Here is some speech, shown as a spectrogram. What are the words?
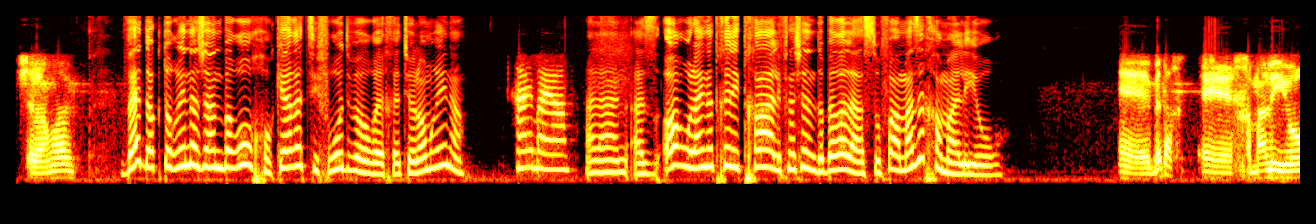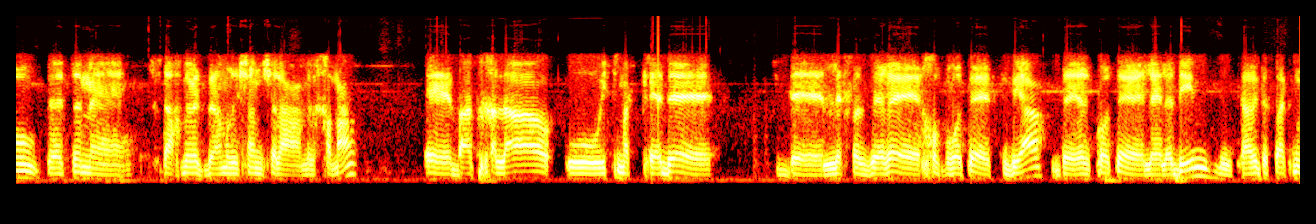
שלום רב. ודוקטור רינה ז'אן ברוך, חוקרת ספרות ועורכת. שלום רינה. היי מאיה. אהלן. אז אור, אולי נתחיל איתך לפני שנדבר על האסופה. מה זה חמ"ל איור? אה, בטח, אה, חמ"ל איור בעצם אה, נפתח באמת ביום ראשון של המלחמה. בהתחלה הוא התמקד בלפזר חוברות צביעה וערכות לילדים. בעיקר התעסקנו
